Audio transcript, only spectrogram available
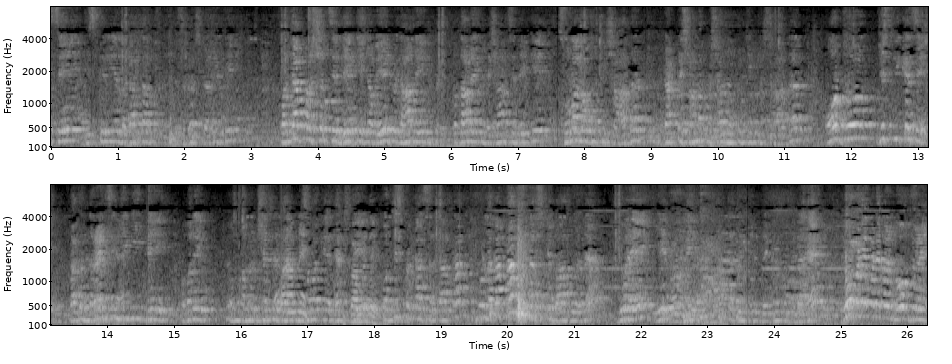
से इसके लिए लगातार संघर्ष कर रहे थे प्रजा परिषद से लेके जब एक विधान एक प्रधान एक निशान से लेके सोलह लोगों की शहादत डॉक्टर श्यामा प्रसाद मुखर्जी की शहादत और जो जिस तरीके से डॉक्टर नारायण सिंह जी भी थे हमारे अमृत क्षेत्र सभा के अध्यक्ष थे और जिस प्रकार सरकार का वो लगातार संघर्ष के बाद जो है जो है ये देखने को मिला है। वो बड़े बड़े बड़े लोग जो है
